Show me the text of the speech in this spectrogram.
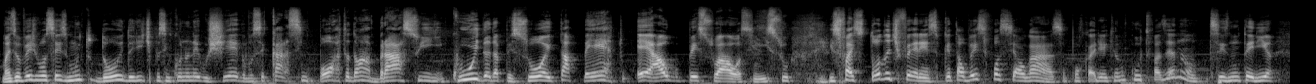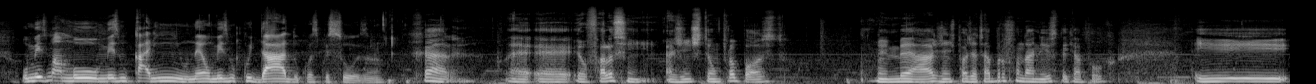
Mas eu vejo vocês muito doidos ali, tipo assim, quando o nego chega, você, cara, se importa, dá um abraço e cuida da pessoa e tá perto. É algo pessoal, assim. Isso, isso faz toda a diferença. Porque talvez se fosse algo, ah, essa porcaria aqui eu não curto fazer, não. Vocês não teriam o mesmo amor, o mesmo carinho, né? O mesmo cuidado com as pessoas, né? Cara, é, é, eu falo assim, a gente tem um propósito. No MBA, a gente pode até aprofundar nisso daqui a pouco. E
